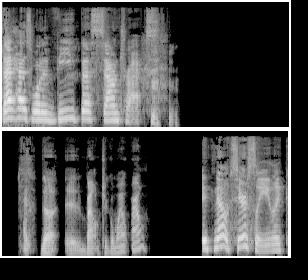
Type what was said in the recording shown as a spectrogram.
That has one of the best soundtracks. the uh, bounce chicka wow wow. It no, seriously, like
